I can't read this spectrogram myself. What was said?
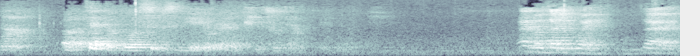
那呃，在德国是不是也有人提出这样的一个问题？还有没有在一位？在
